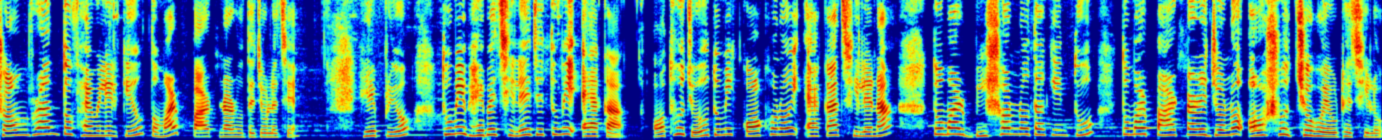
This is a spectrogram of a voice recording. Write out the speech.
সম্ভ্রান্ত ফ্যামিলির কেউ তোমার পার্টনার হতে চলেছে। হে প্রিয়, তুমি ভেবেছিলে যে তুমি একা। অথচ তুমি কখনোই একা ছিলে না। তোমার বিষণ্নতা কিন্তু তোমার পার্টনারের জন্য অসহ্য হয়ে উঠেছিল।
